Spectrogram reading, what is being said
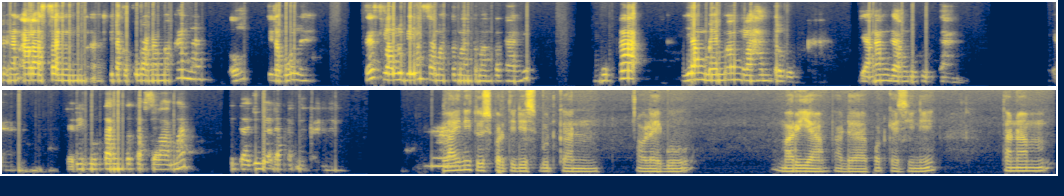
dengan alasan kita kekurangan makanan. Oh, tidak boleh saya selalu bilang sama teman-teman petani, buka yang memang lahan terbuka. Jangan ganggu hutan. Ya. Jadi hutan tetap selamat, kita juga dapat makanan. Lain itu seperti disebutkan oleh Bu Maria pada podcast ini, tanam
